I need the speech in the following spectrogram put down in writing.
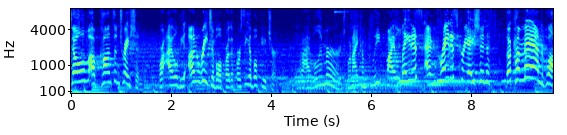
dome of concentration, where I will be unreachable for the foreseeable future. But I will emerge when I complete my latest and greatest creation, the command block.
